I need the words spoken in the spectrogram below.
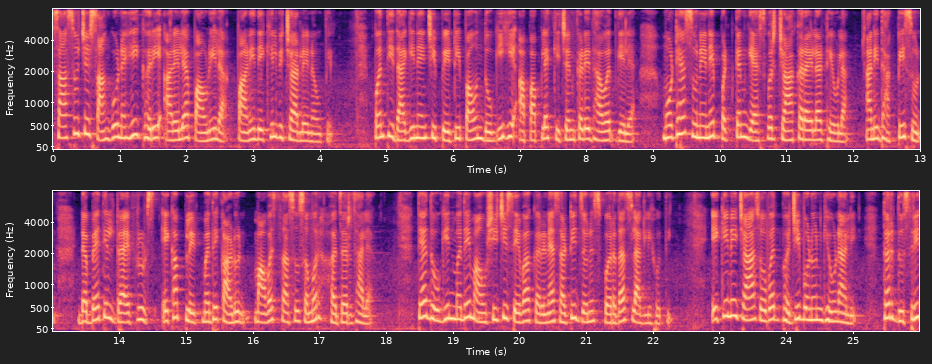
सासूचे सांगूनही घरी आलेल्या पाहुणीला पाणी देखील विचारले नव्हते. पण ती दागिन्यांची पेटी पाहून दोघीही आपापल्या किचनकडे धावत गेल्या. मोठ्या सुनेने पटकन गॅसवर चहा करायला ठेवला आणि धाकटी सून डब्यातील ड्रायफ्रूट्स एका प्लेटमध्ये काढून मावस सासूसमोर हजर झाल्या. त्या दोघींमध्ये मावशीची सेवा करण्यासाठी जणू स्पर्धाच लागली होती. एकीने चहासोबत भजी बनवून घेऊन आली तर दुसरी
